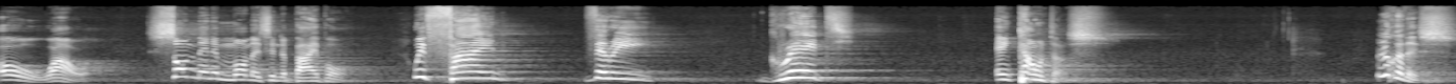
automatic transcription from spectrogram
Oh, wow. So many moments in the Bible we find very great encounters. Look at this.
